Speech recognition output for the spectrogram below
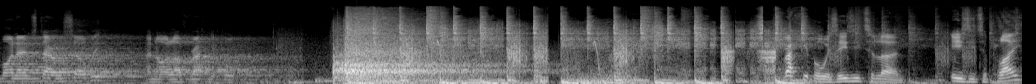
My name's Daryl Selby and I love racketball. Racketball is easy to learn, easy to play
